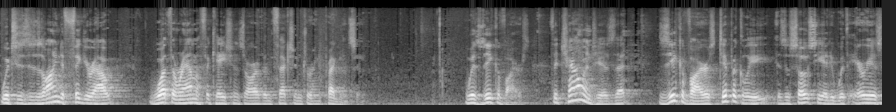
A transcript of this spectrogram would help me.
which is designed to figure out what the ramifications are of infection during pregnancy with Zika virus. The challenge is that Zika virus typically is associated with areas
